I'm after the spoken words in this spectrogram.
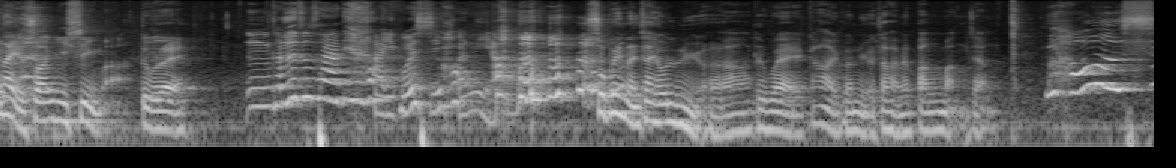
那也算异性嘛，对不对？嗯，可是自助餐店阿姨不会喜欢你啊。说不定人家有女儿啊，对不对？刚好有个女儿在旁边帮忙，这样。你好恶心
